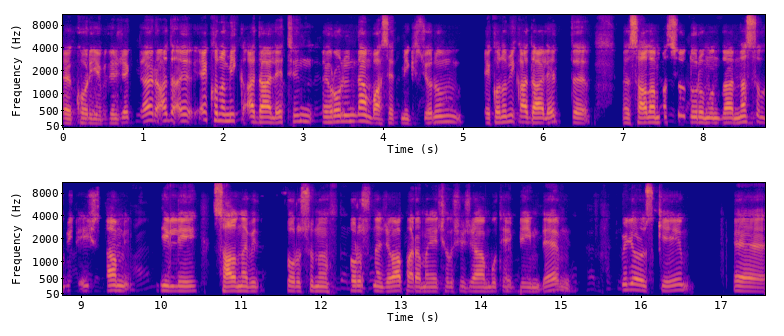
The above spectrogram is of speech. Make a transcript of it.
e, koruyabilecekler. Ada- e, ekonomik adaletin e, rolünden bahsetmek istiyorum. Ekonomik adalet sağlanması durumunda nasıl bir İslam birliği sağlanabilir sorusunu sorusuna cevap aramaya çalışacağım bu tebliğimde. Biliyoruz ki e,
